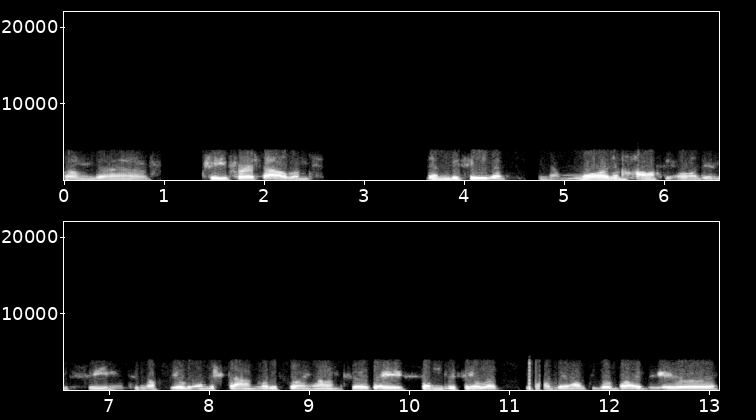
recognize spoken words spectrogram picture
from the three first albums, then we see that you know more than half the audience seem to not really understand what is going on. So they suddenly feel that you know, they have to go buy a beer or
